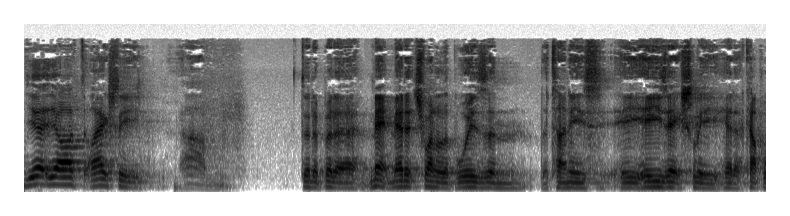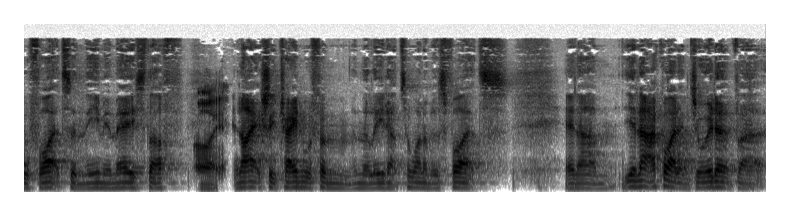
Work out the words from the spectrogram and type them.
yeah, yeah. I, I actually um, did a bit of Matt Matich, one of the boys in the Tunnies. He, he's actually had a couple fights in the MMA stuff. Oh, yeah. And I actually trained with him in the lead up to one of his fights. And um, yeah, no, I quite enjoyed it, but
